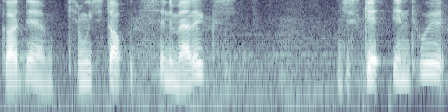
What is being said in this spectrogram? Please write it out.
goddamn, can we stop with the cinematics? And just get into it?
